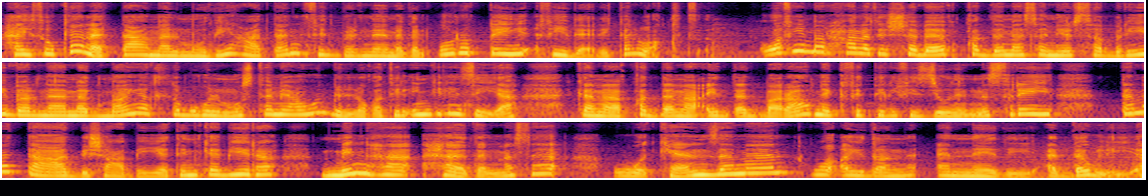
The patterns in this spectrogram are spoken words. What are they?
حيث كانت تعمل مذيعة في البرنامج الأوروبي في ذلك الوقت. وفي مرحلة الشباب قدم سمير صبري برنامج ما يطلبه المستمعون باللغة الإنجليزية. كما قدم عدة برامج في التلفزيون المصري تمتعت بشعبية كبيرة منها هذا المساء وكان زمان وأيضا النادي الدولي.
